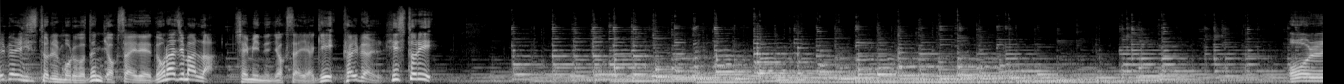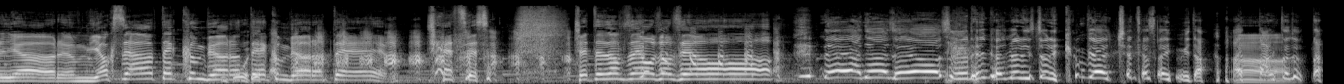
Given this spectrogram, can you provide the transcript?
별별 히스토리를 모르거든 역사에 대해 논하지 말라. 재미있는 역사 이야기 별별 히스토리. 올여름 역사 어때 큰별 어때 큰별 어때 최태성 최태성 쌤 어서 오세요. 네, 안녕하세요. 수요일의 별별 히스토리 큰별 최태성입니다. 아, 어. 빵 터졌다.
